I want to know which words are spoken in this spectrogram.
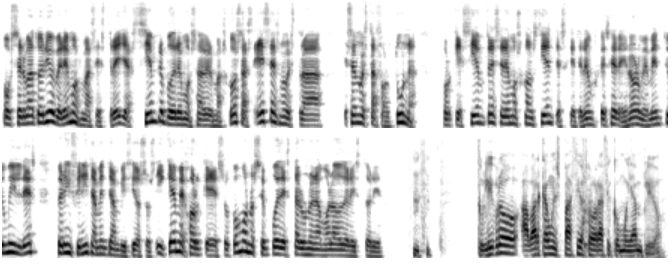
observatorio, veremos más estrellas. Siempre podremos saber más cosas. Esa es nuestra, esa es nuestra fortuna, porque siempre seremos conscientes que tenemos que ser enormemente humildes, pero infinitamente ambiciosos. ¿Y qué mejor que eso? ¿Cómo no se puede estar uno enamorado de la historia? tu libro abarca un espacio geográfico muy amplio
